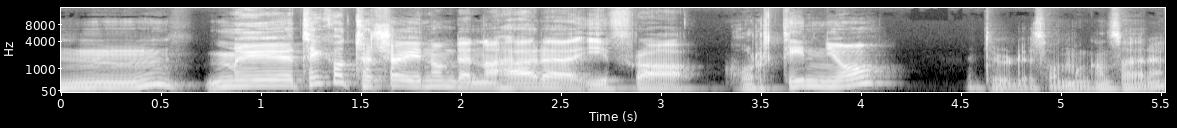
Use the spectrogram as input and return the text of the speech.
Mm. Vi tenker å touche innom denne her fra Hortinho. Jeg tror det er sånn man kan si det.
